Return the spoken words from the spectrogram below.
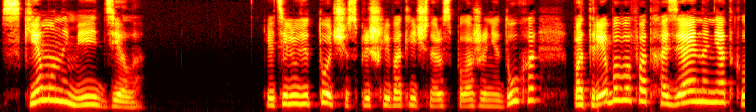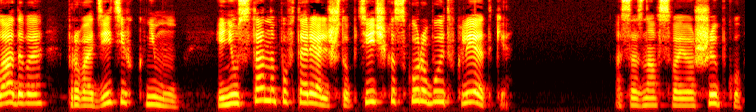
с кем он имеет дело. Эти люди тотчас пришли в отличное расположение духа, потребовав от хозяина, не откладывая, проводить их к нему, и неустанно повторяли, что птичка скоро будет в клетке. Осознав свою ошибку,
